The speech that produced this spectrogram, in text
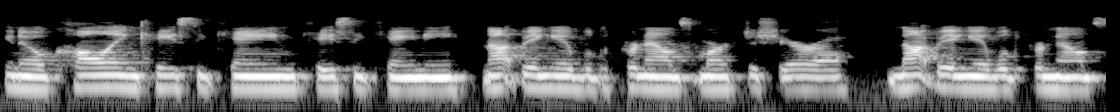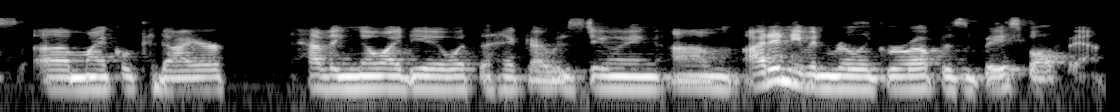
you know, calling Casey Kane, Casey Caney, not being able to pronounce Mark Teixeira, not being able to pronounce uh, Michael Kadire, having no idea what the heck I was doing. Um, I didn't even really grow up as a baseball fan.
